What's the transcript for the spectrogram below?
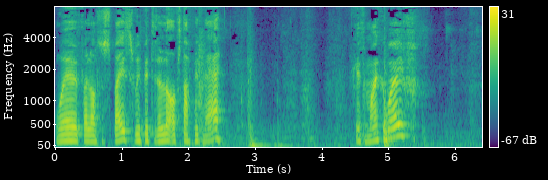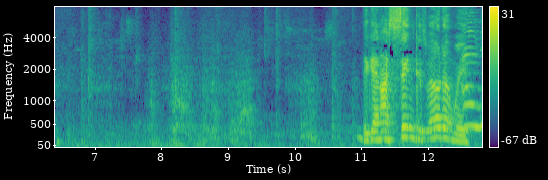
with a lot of space. We fitted a lot of stuff in there. Get a microwave. You get a nice sink as well, don't we? Oh,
